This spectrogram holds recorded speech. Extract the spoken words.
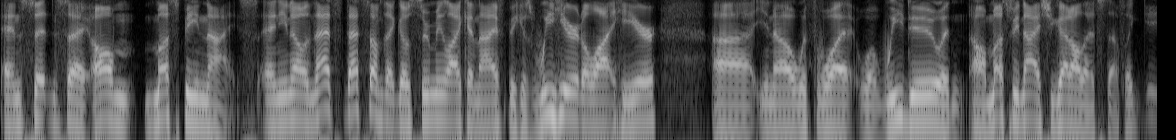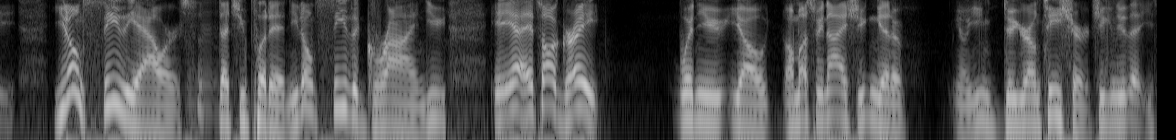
and sit and say, oh, must be nice. And, you know, and that's, that's something that goes through me like a knife because we hear it a lot here. Uh, you know, with what what we do, and oh, must be nice. You got all that stuff. Like, you don't see the hours that you put in. You don't see the grind. You, yeah, it's all great when you you know, oh, must be nice. You can get a, you know, you can do your own T-shirts. You can do that.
